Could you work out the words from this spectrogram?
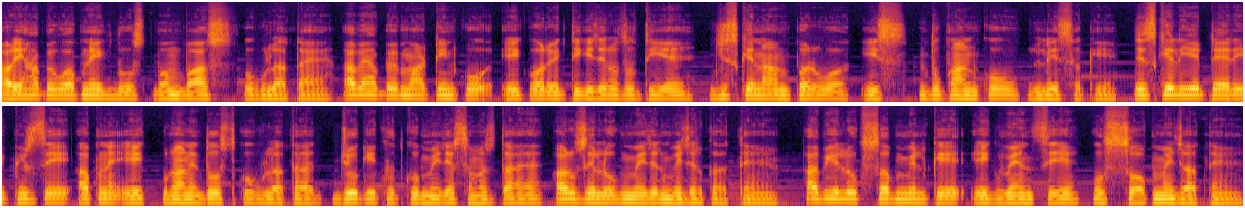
और यहाँ पे वो अपने एक दोस्त बम्बास को बुलाता है। अब यहाँ पे मार्टिन को एक और व्यक्ति की ज़रूरत होती है, जिसके नाम पर वह इस दुकान को ले सके। जिसके लिए टेरी फिर से अपने एक पुराने दोस्त को बुलाता है, जो की खुद को मेजर समझता है और उसे लोग मेजर मेजर कहते हैं। अब ये लोग सब मिलके एक वैन से उस शॉप में जाते हैं,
